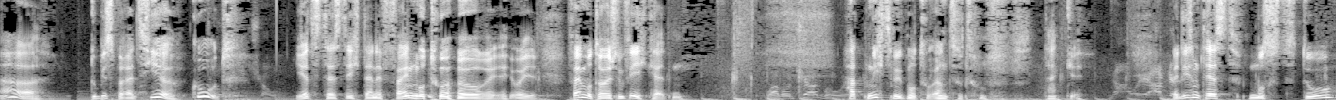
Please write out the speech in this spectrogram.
Ah, du bist bereits hier. Gut. Jetzt teste ich deine Feinmotor feinmotorischen Fähigkeiten. Hat nichts mit Motoren zu tun. Danke. Bei diesem Test musst du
